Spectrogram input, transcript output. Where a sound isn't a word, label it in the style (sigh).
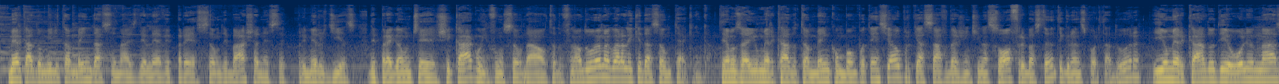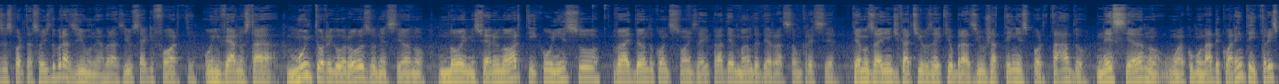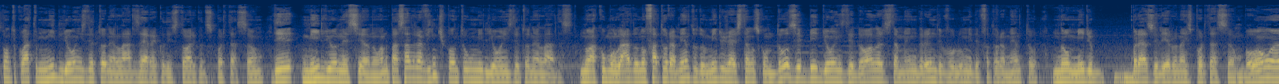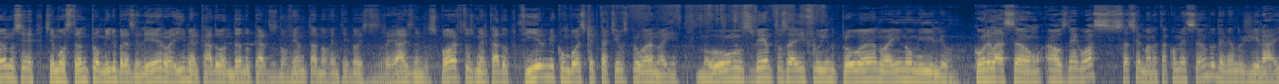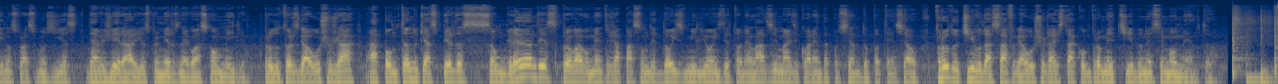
O mercado do milho também dá sinais de leve pressão de baixa nesses primeiros dias de pregão de Chicago, em função da alta do final do ano, agora liquidação técnica. Temos aí um mercado também com bom potencial, porque a safra da Argentina sofre bastante, grande exportadora, e o mercado de olho nas exportações do Brasil, né? O Brasil segue forte. O inverno está muito rigoroso nesse ano no hemisfério norte, e com isso vai dando condições aí para a demanda de ração crescer. Temos aí indicativos aí que o Brasil já tem exportado nesse ano um acumulado de 43,4 milhões de toneladas, é recorde histórico de exportação de milho nesse ano. O ano passado era 20,1 milhões de toneladas. No acumulado, no faturamento do milho, já estamos com 12 bilhões de dólares, também um grande volume de faturamento no milho brasileiro na exportação. Bom ano se, se mostrando para o milho brasileiro aí, mercado andando perto dos 90 a 92 reais nos portos, mercado firme firme, com boas expectativas para o ano aí. Bons ventos aí fluindo para o ano aí no milho. Com relação aos negócios, essa semana está começando, devendo girar aí nos próximos dias, deve girar aí os primeiros negócios com milho. Produtores gaúchos já apontando que as perdas são grandes, provavelmente já passam de 2 milhões de toneladas e mais de 40% do potencial produtivo da safra gaúcha já está comprometido nesse momento.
